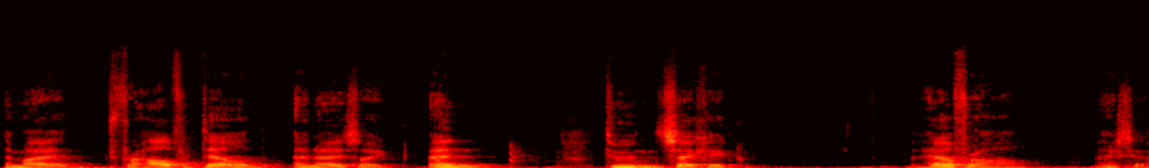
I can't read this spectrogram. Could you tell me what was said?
En mij het verhaal verteld. En hij is like... En toen zeg ik... Heel verhaal. En ik zei...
